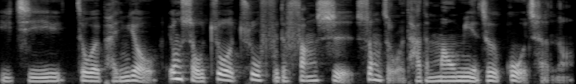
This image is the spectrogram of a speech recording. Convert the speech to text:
以及这位朋友用手做祝福的方式送走了他的猫咪的这个过程哦，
